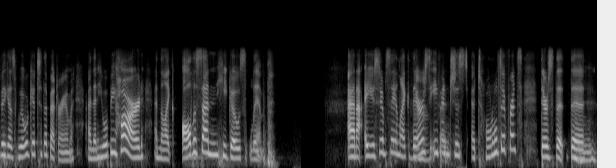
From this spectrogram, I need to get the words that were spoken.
because we will get to the bedroom and then he will be hard and then like all of a sudden he goes limp. And I, you see what I'm saying? Like there's even just a tonal difference. There's the the Mhm.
